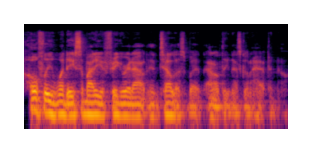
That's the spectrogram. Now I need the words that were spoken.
hopefully one day somebody will figure it out and tell us, but I don't think that's going to happen though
